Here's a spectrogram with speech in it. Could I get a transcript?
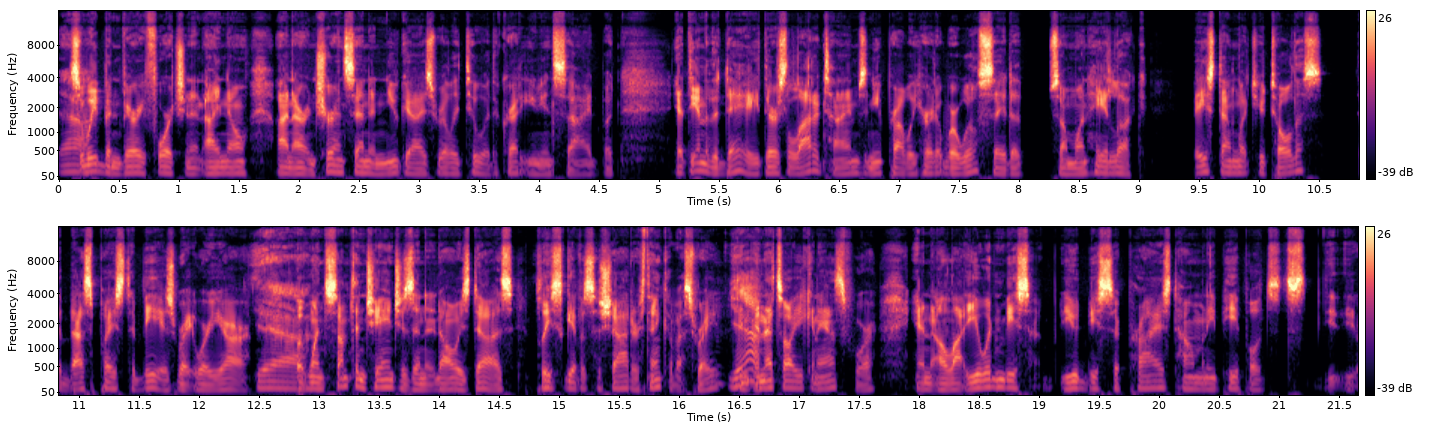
Yeah. So we've been very fortunate. I know on our insurance end, and you guys really too with the credit union side. But at the end of the day, there's a lot of times, and you probably heard it, where we'll say to someone, "Hey, look, based on what you told us." The best place to be is right where you are. Yeah. But when something changes, and it always does, please give us a shot or think of us, right? Yeah. And that's all you can ask for. And a lot, you wouldn't be, you'd be surprised how many people s- you- you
